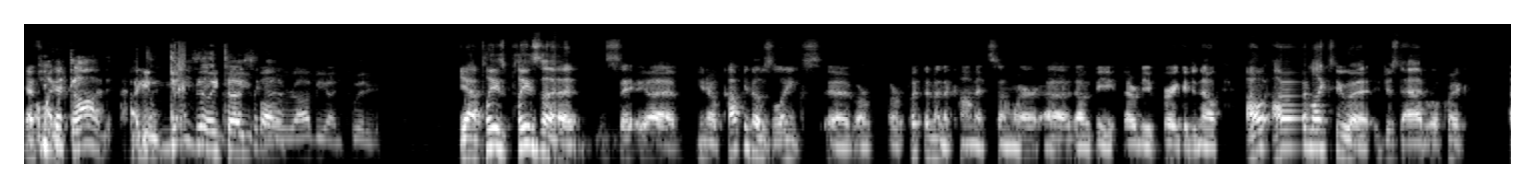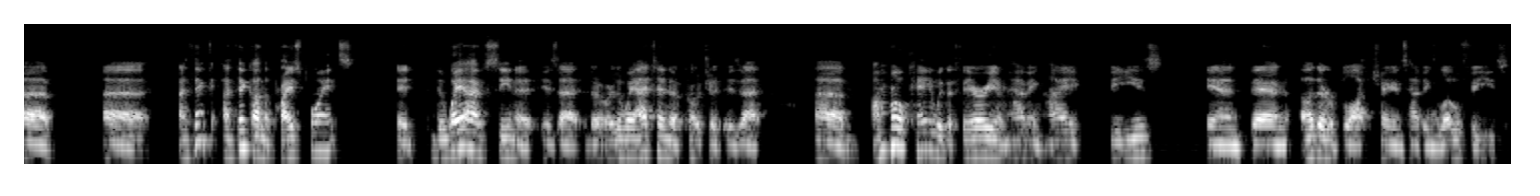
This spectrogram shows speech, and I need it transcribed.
Yeah, oh my could, god! I can definitely tell Jessica. you follow Robbie on Twitter. Yeah, please, please, uh, say, uh, you know, copy those links uh, or or put them in the comments somewhere. Uh, that would be that would be very good to know. I, w- I would like to uh, just add real quick. Uh, uh, I think I think on the price points, it the way I've seen it is that, or the way I tend to approach it is that um, I'm okay with Ethereum having high fees and then other blockchains having low fees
